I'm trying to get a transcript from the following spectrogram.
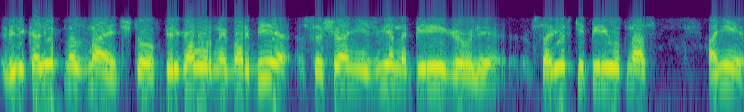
великолепно знает, что в переговорной борьбе США неизменно переигрывали. В советский период нас они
